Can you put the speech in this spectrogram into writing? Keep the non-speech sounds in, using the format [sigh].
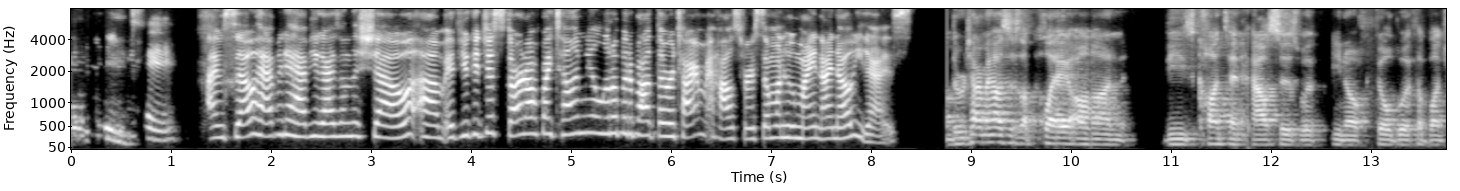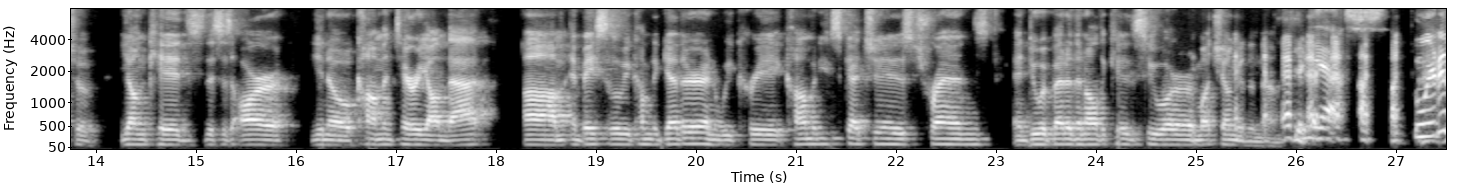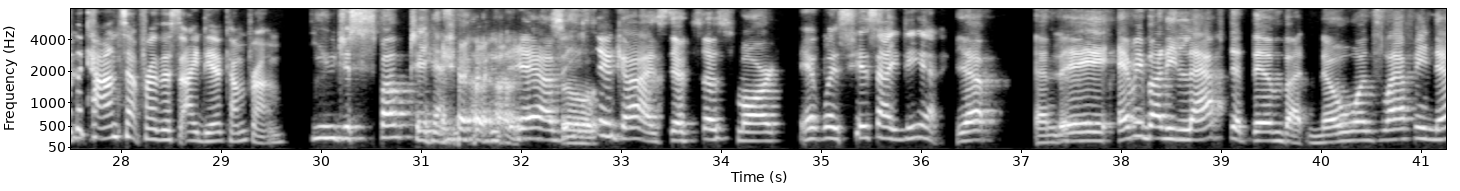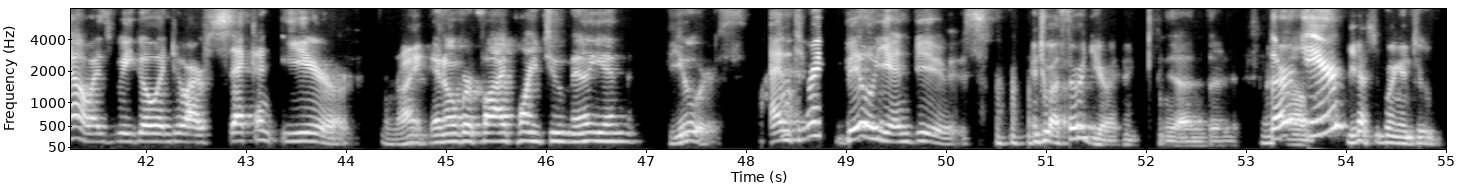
I'm so happy to have you guys on the show. Um, if you could just start off by telling me a little bit about the Retirement House for someone who might not know you guys. The retirement house is a play on these content houses with, you know, filled with a bunch of young kids. This is our, you know, commentary on that. Um, and basically we come together and we create comedy sketches, trends, and do it better than all the kids who are much younger than them. [laughs] Yes, [laughs] Where did the concept for this idea come from? you just spoke to him. [laughs] Yeah, So- these two guys, they're so smart. It was his idea. Yep. And they, everybody laughed at them, but no one's laughing now as we go into our second year Right. And over 5.2 million viewers. And 3 billion views. [laughs] Into our third year, I think. Yeah. And they're- Third Um, year? Yes, going into,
